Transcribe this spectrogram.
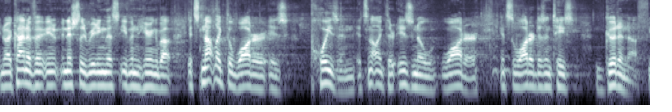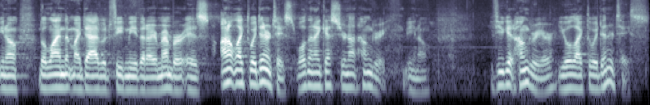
You know, I kind of uh, initially reading this, even hearing about it's not like the water is poison. It's not like there is no water. It's the water doesn't taste good enough. You know, the line that my dad would feed me that I remember is, I don't like the way dinner tastes. Well, then I guess you're not hungry. You know, if you get hungrier, you'll like the way dinner tastes.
